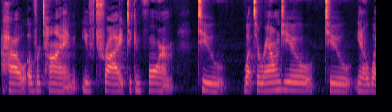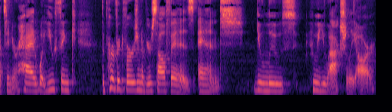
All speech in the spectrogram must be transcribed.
how over time you've tried to conform to what's around you, to, you know, what's in your head, what you think the perfect version of yourself is, and you lose who you actually are.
